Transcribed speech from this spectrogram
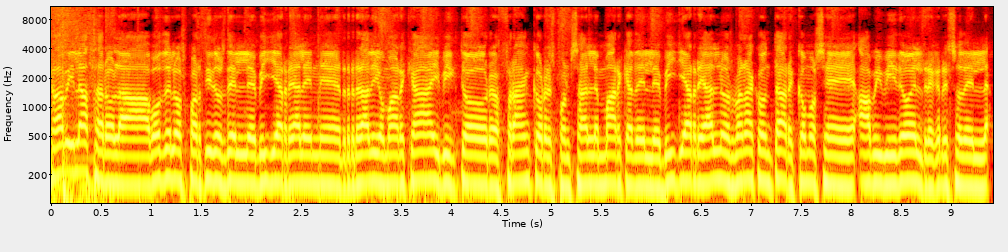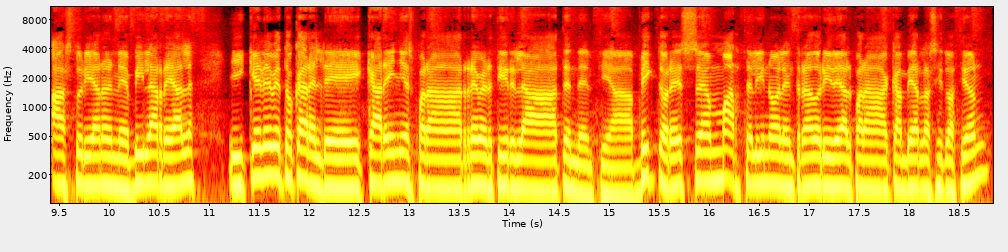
Javi Lázaro, la voz de los partidos del Villarreal en eh, Radio Marca y Víctor Franco, responsable marca del Villarreal, nos van a contar cómo se ha vivido el regreso del asturiano en Villarreal y qué debe tocar el de Careñes para revertir la tendencia. Víctor, ¿es Marcelino el entrenador ideal para cambiar la situación?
